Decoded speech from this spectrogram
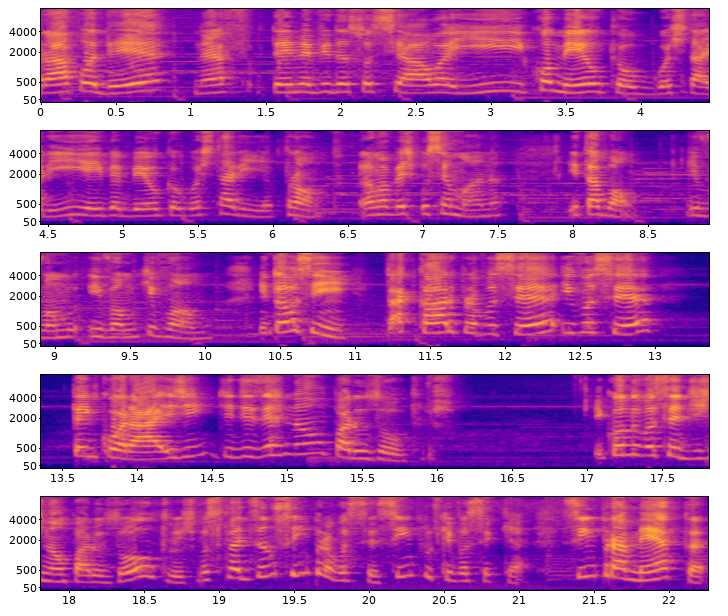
para poder né, ter minha vida social aí e comer o que eu gostaria e beber o que eu gostaria. Pronto, é uma vez por semana e tá bom. E vamos e vamos que vamos. Então assim, tá claro para você e você tem coragem de dizer não para os outros. E quando você diz não para os outros, você está dizendo sim para você, sim para o que você quer, sim para meta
